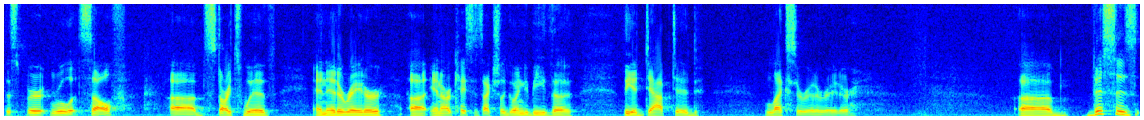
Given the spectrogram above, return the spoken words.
the spirit rule itself uh, starts with an iterator. Uh, in our case, it's actually going to be the, the adapted Lexer iterator. Uh, this is,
